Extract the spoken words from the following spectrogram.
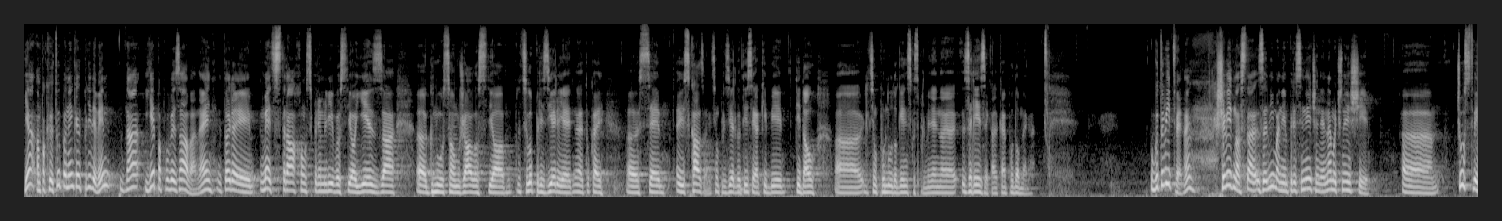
Ja, ampak tu pa nekaj pride ven, da je pa povezava ne? Torej, med strahom, spremljivostjo, jeza, eh, gnusom, žalostjo, celo prezir je ne, tukaj se izkazal, recimo prezir do tistega, ki bi ti dal recimo ponudo gensko spremenjeno zrezek ali kaj podobnega. Ugotovitve, ne? še vedno sta zanimanje in presenečenje najmočnejši uh, čustvi,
